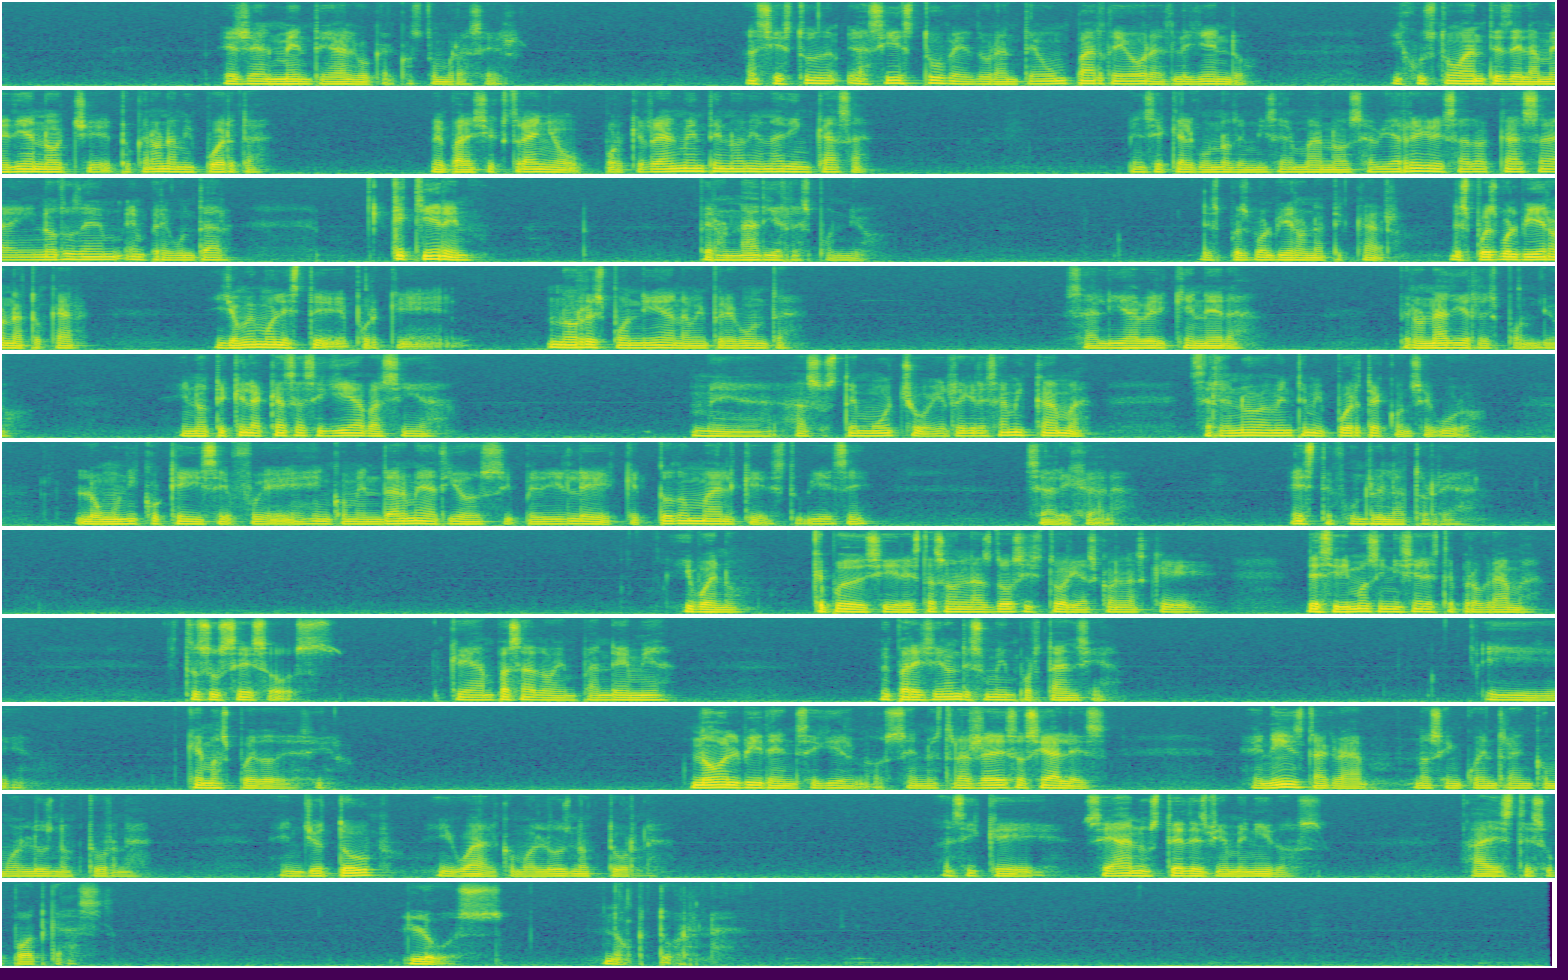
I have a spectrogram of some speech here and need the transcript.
es realmente algo que acostumbro a hacer. Así estuve, así estuve durante un par de horas leyendo, y justo antes de la medianoche tocaron a mi puerta. Me pareció extraño porque realmente no había nadie en casa. Pensé que alguno de mis hermanos había regresado a casa y no dudé en preguntar, ¿qué quieren? Pero nadie respondió. Después volvieron a tocar, después volvieron a tocar, y yo me molesté porque no respondían a mi pregunta. Salí a ver quién era, pero nadie respondió, y noté que la casa seguía vacía. Me asusté mucho y regresé a mi cama. Cerré nuevamente mi puerta con seguro. Lo único que hice fue encomendarme a Dios y pedirle que todo mal que estuviese se alejara. Este fue un relato real. Y bueno, ¿qué puedo decir? Estas son las dos historias con las que decidimos iniciar este programa. Estos sucesos que han pasado en pandemia me parecieron de suma importancia. ¿Y qué más puedo decir? No olviden seguirnos en nuestras redes sociales. En Instagram nos encuentran como Luz Nocturna. En YouTube igual como Luz Nocturna. Así que sean ustedes bienvenidos a este su podcast. Luz Nocturna.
